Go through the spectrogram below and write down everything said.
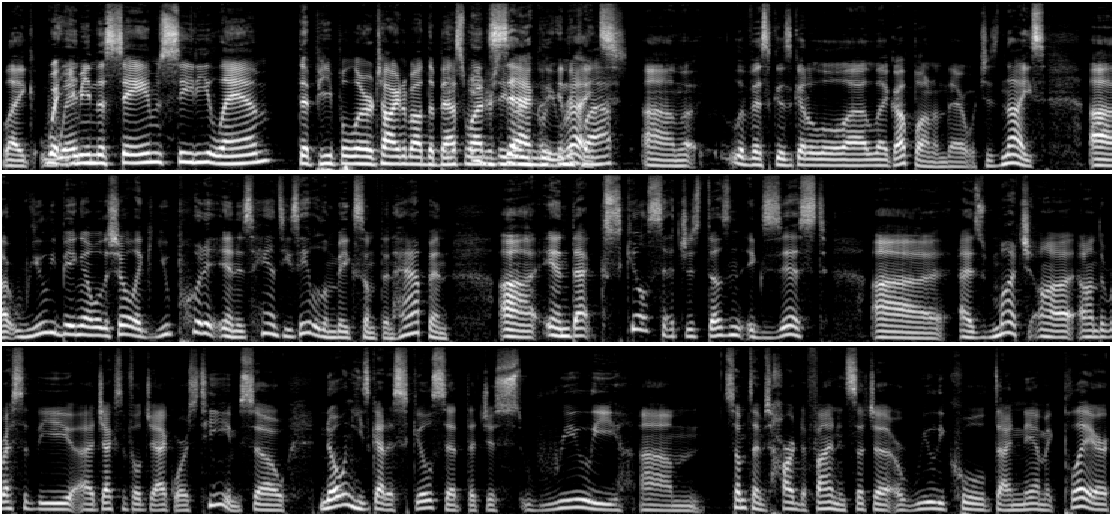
Like Wait, when, you mean the same CeeDee Lamb that people are talking about the best wide receiver in the, in the class? Um, Laviska's got a little uh, leg up on him there, which is nice. Uh, really being able to show, like, you put it in his hands, he's able to make something happen. Uh, and that skill set just doesn't exist uh, as much uh, on the rest of the uh, Jacksonville Jaguars team. So knowing he's got a skill set that just really um, sometimes hard to find in such a, a really cool dynamic player.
